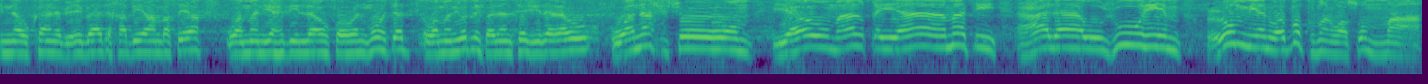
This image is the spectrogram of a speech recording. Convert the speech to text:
إنه كان بعباده خبيرا بصيرا ومن يهدي الله فهو المهتد ومن يضلل فلن تجد له ونحشرهم يوم القيامة على وجوههم عميا وبكما وصما.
